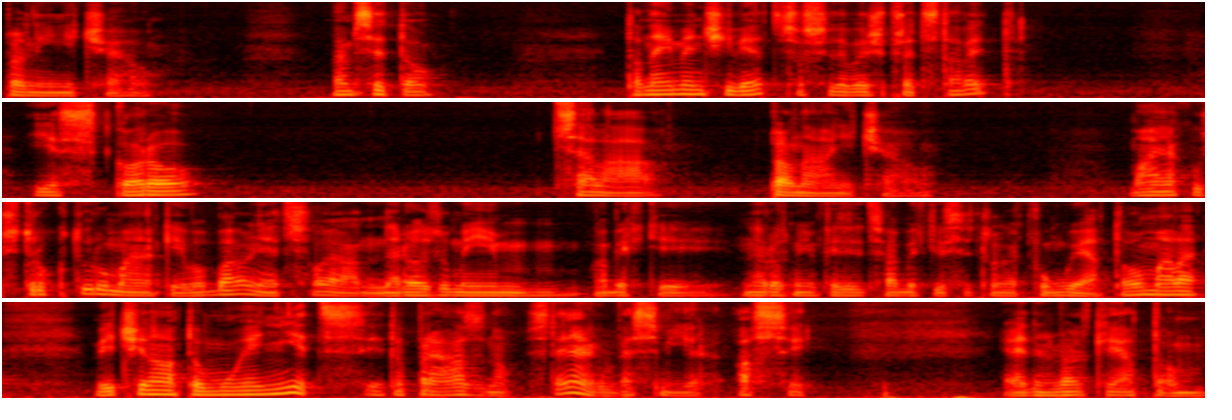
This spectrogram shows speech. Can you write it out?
plný ničeho. Vem si to. Ta nejmenší věc, co si dovedeš představit, je skoro celá plná ničeho. Má nějakou strukturu, má nějaký obal, něco, já nerozumím, abych ti, nerozumím fyzice, abych ti vysvětlil, jak funguje atom, ale většina atomů je nic, je to prázdno. Stejně jak vesmír, asi. Je jeden velký atom.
